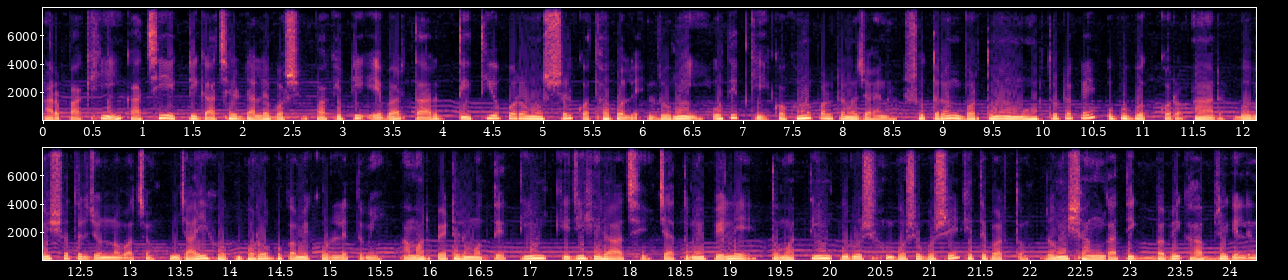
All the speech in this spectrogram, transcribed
আর পাখি কাছে একটি গাছের ডালে বসে। পাখিটি এবার তার দ্বিতীয় পরামর্শের কথা বলে, রুমি অতীতকে কখনো পাল্টানো যায় না? সুতরাং বর্তমান মুহূর্তটাকে উপভোগ করো। আর ভবিষ্যতের জন্য বাঁচো। যাই হোক, বড় বোকামি করলে তুমি। আমার পেটের মধ্যে তিন কেজি হীরা আছে, যা তুমি পেলে তোমার তিন পুরুষ বসে বসে খেতে পারত। রুমি সাংঘাতিক ভাবে ঘাবড়ে গেলেন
